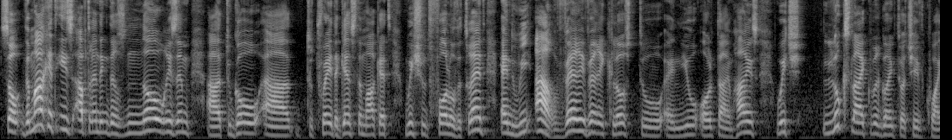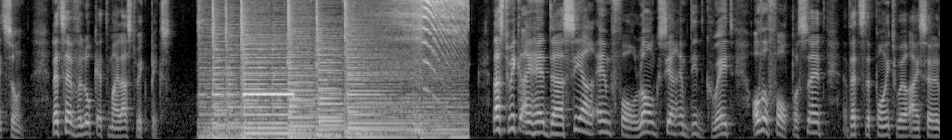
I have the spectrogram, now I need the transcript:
So the market is uptrending. There's no reason uh, to go uh, to trade against the market. We should follow the trend, and we are very, very close to a new all-time highs, which looks like we're going to achieve quite soon. Let's have a look at my last week picks. Last week I had uh, CRM for long. CRM did great, over 4%. That's the point where I sell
